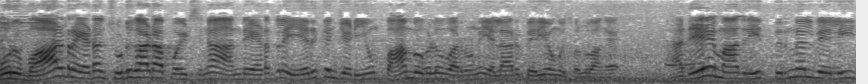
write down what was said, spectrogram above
ஒரு வாழ்ற இடம் சுடுகாடா போயிடுச்சுன்னா அந்த இடத்துல எருக்கஞ்செடியும் பாம்புகளும் வரும்னு எல்லாரும் பெரியவங்க சொல்லுவாங்க. அதே மாதிரி திருநெல்வேலி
